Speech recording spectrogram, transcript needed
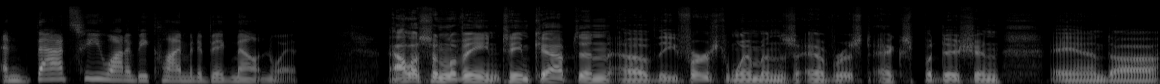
and that's who you want to be climbing a big mountain with. Alison Levine, team captain of the first women's Everest expedition, and uh,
